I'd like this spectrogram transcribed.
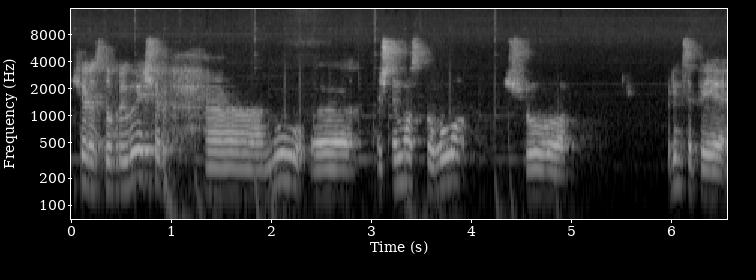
Ще раз добрий вечір. Е, ну, е, почнемо з того, що в принципі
